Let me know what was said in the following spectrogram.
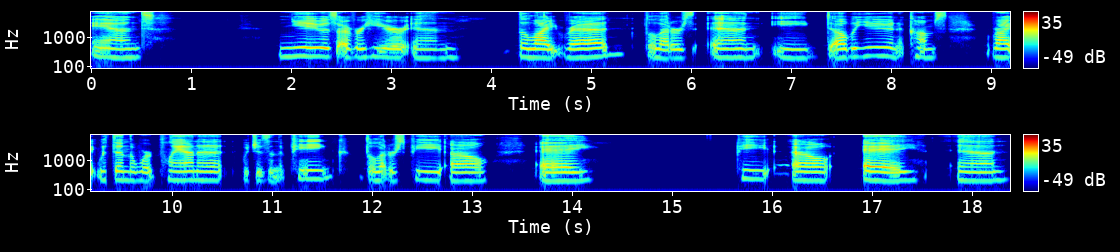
And new is over here in the light red, the letters N E W, and it comes right within the word planet, which is in the pink the letters P, L, A, P, L, A, N,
